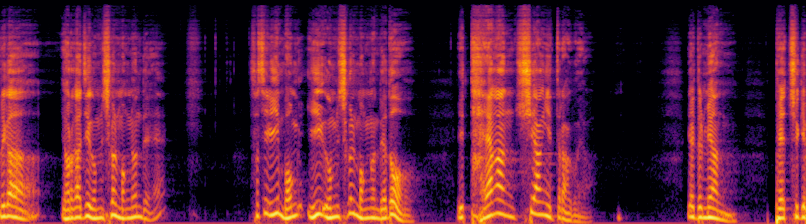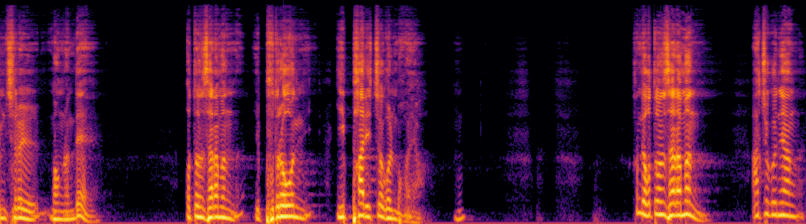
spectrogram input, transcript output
우리가 여러 가지 음식을 먹는데 사실 이, 먹, 이 음식을 먹는데도 이 다양한 취향이 있더라고요. 예를 들면 배추김치를 먹는데 어떤 사람은 이 부드러운 이파리 쪽을 먹어요. 근데 어떤 사람은 아주 그냥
